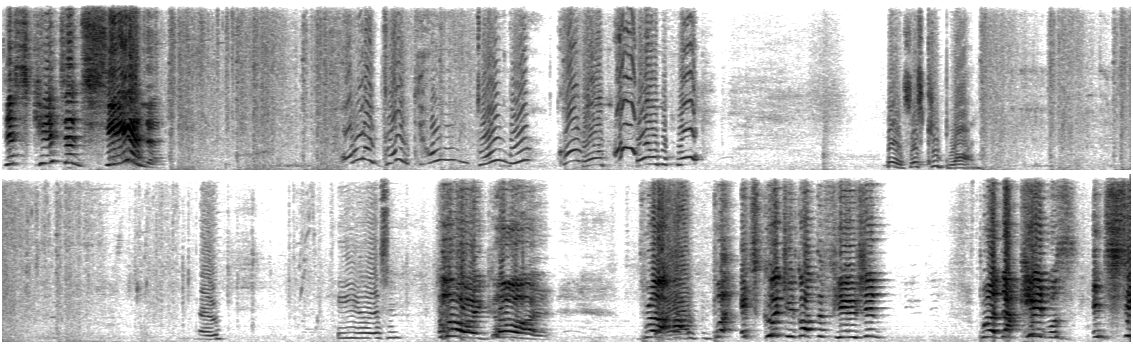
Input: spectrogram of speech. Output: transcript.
This kid's insane! Oh my god, calm down, bro. Calm the flop. Wait, is this kid blind? No. Are you listen? Oh my god! Bruh, but it's good you got the fusion. Bruh, that kid was insane.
